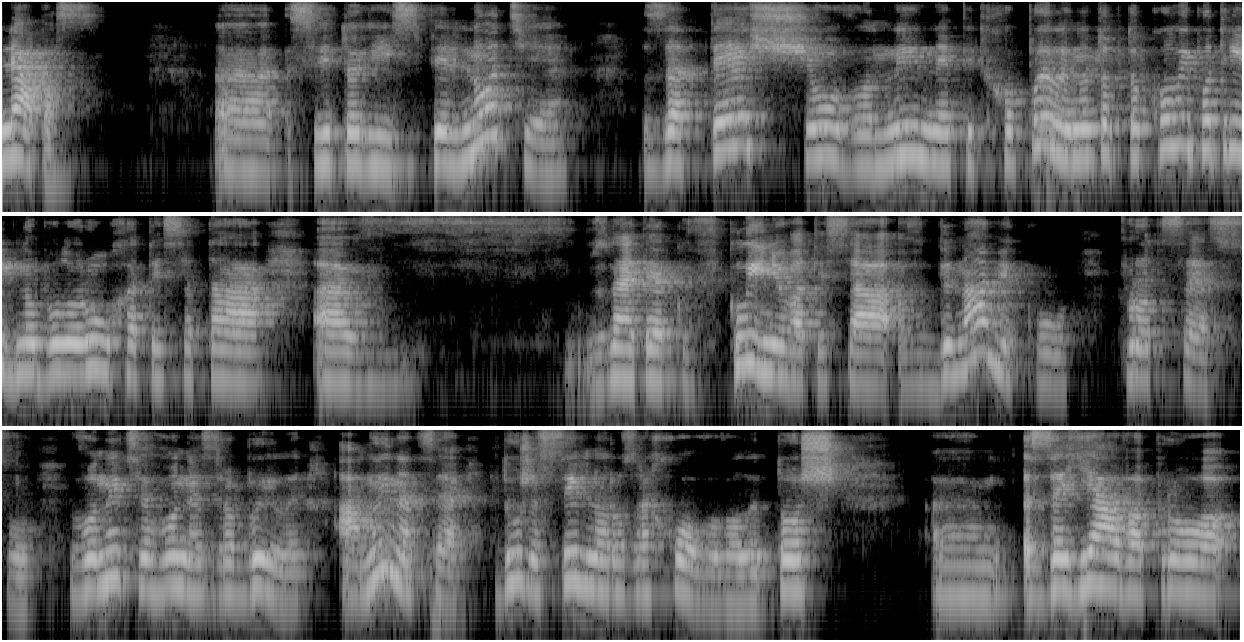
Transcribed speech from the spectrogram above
Ляпас. е, світовій спільноті за те, що вони не підхопили. Ну, тобто, коли потрібно було рухатися та е, знаєте, як вклинюватися в динаміку процесу, вони цього не зробили. А ми на це дуже сильно розраховували. Тож ем, заява про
